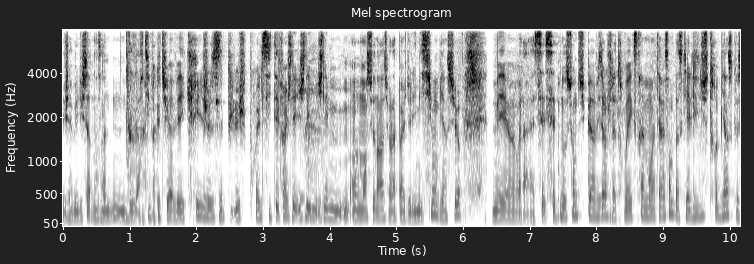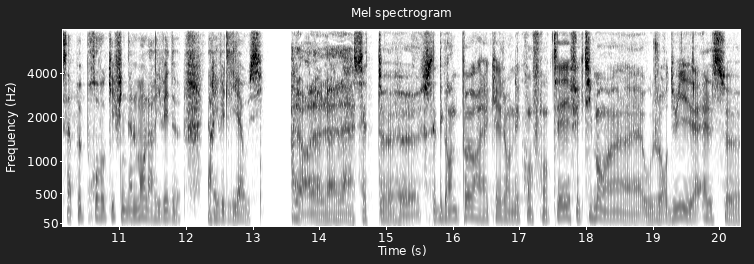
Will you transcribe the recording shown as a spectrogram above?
j'avais lu ça dans un des articles que tu avais écrit, je sais plus, je pourrais le citer. Enfin, je l'ai, je l'ai- on le mentionnera sur la page de l'émission, bien sûr. Mais voilà, cette notion de superviseur, je la trouvais extrêmement intéressante parce qu'elle illustre bien ce que ça peut provoquer finalement l'arrivée de l'arrivée de l'IA aussi. Alors, la- la- la- cette, euh, cette grande peur à laquelle on est confronté, effectivement, hein, euh, aujourd'hui, elle se,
